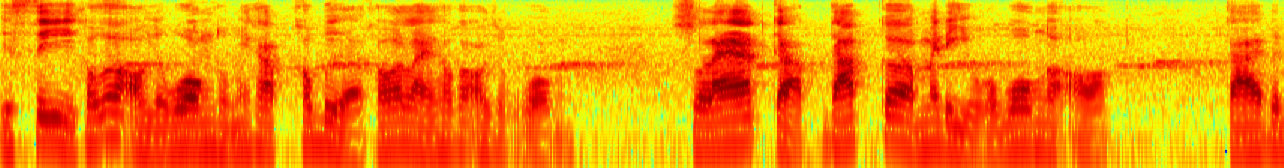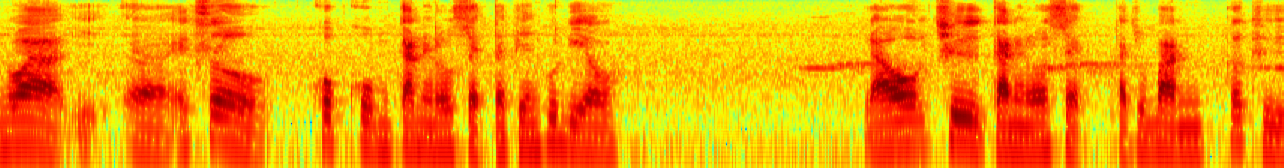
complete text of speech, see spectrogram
Izzy เขาก็ออกจากวงถูกไหมครับ เขาเบื่อเขาอะไรเขาก็ออกจากวง Slash กับ Duff ก็ไม่ได้อยู่กับวงก็ออก กลายเป็นว่าเออ Axl ควบคุม Guns N' Roses แต่เพียงผู้เดียว แล้วชื่อ Guns N' Roses ปัจจุบันก็คือ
